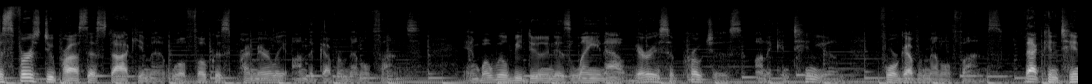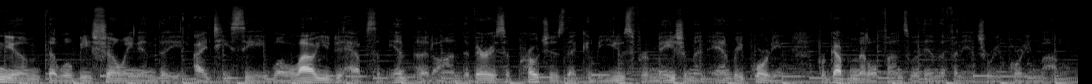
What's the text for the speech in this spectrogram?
This first due process document will focus primarily on the governmental funds. And what we'll be doing is laying out various approaches on a continuum for governmental funds. That continuum that we'll be showing in the ITC will allow you to have some input on the various approaches that can be used for measurement and reporting for governmental funds within the financial reporting model.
